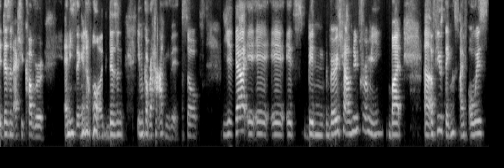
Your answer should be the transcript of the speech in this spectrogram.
it doesn't actually cover anything at all. It doesn't even cover half of it. So yeah, it, it, it, has been very challenging for me, but uh, a few things I've always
